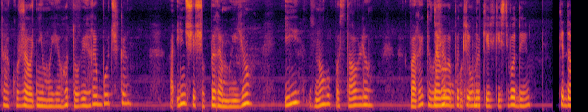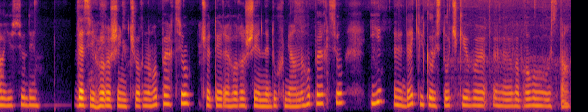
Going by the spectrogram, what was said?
Так, уже одні мої готові грибочки, а інші ще перемию і знову поставлю варити вже Налила потрібну кількість води. Кидаю сюди 10 горошин чорного перцю, 4 горошини духмяного перцю і е, декілька листочків е, лаврового листа.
